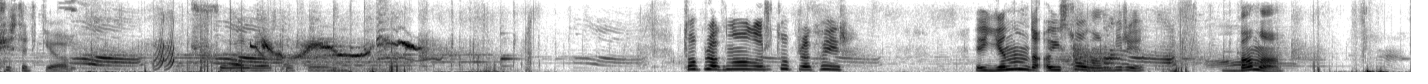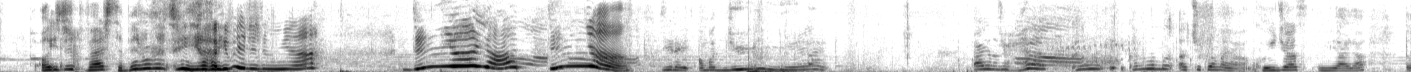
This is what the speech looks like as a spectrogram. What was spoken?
Şey istedik ya. Şu beyaz toprak. Ne olur toprak hayır. Ya yanında ayısı olan biri bana ayıcık verse ben ona dünyayı veririm ya. Dünya ya. Dünya. Direkt ama dünya. Arkadaşlar hemen kanal, kanalımı açıklamaya koyacağız Mia'yla. Ee,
